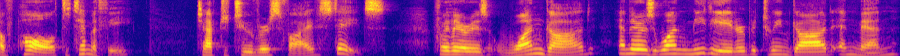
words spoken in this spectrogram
of Paul to Timothy, chapter 2, verse 5, states, for there is one God, and there is one mediator between God and men,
